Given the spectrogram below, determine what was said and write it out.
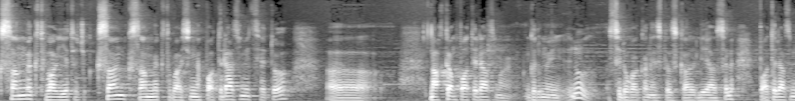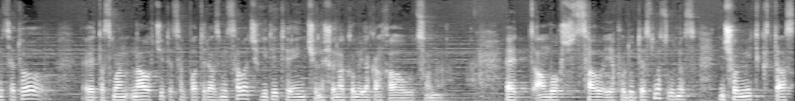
21 թվականի, եթե 20-21 թվականի, այսինքն պատերազմից հետո նախքան պատերազմը գրում էի, նո սիրողական այսպես կարելի ասել, պատերազմից հետո այդ ասման նա ով չի տեսել պատերազմից ցավը, չգիտի թե ինչ է նշանակում իրական խաղաղությունը։ Այդ ամբողջ ցավը, երբ որ դու տեսնում ես, ուզում ես ինչ որ միտք տաս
